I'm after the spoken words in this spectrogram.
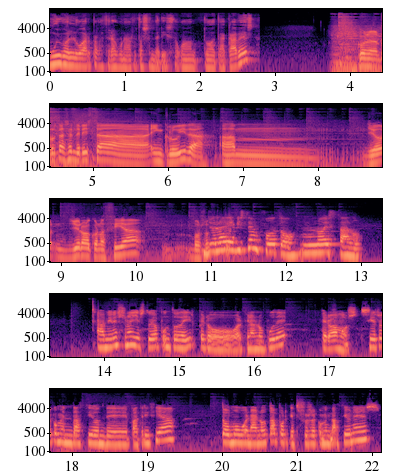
muy buen lugar para hacer alguna ruta senderista cuando, te acabes. Con la ruta senderista incluida. yo, yo no lo conocía. ¿Vosotros? Yo lo había visto en foto, no he estado. A mí me suena y estuve a punto de ir, pero al final no pude. Pero vamos, si es recomendación de Patricia, tomo buena nota porque sus recomendaciones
